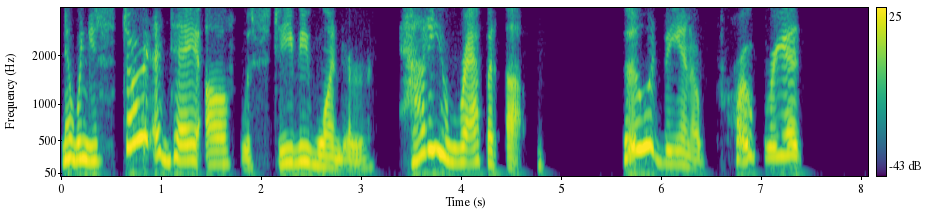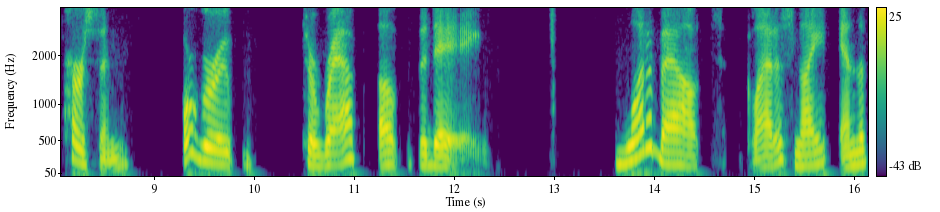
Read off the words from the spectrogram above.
Now, when you start a day off with Stevie Wonder, how do you wrap it up? Who would be an appropriate person or group to wrap up the day? What about Gladys Knight and the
